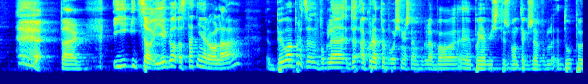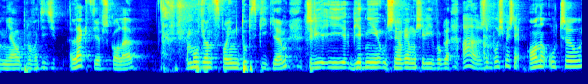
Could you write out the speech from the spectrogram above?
tak. I, I co? Jego ostatnia rola była bardzo, w ogóle, akurat to było śmieszne w ogóle, bo e, pojawił się też wątek, że w ogóle Dup miał prowadzić lekcje w szkole, mówiąc swoim dupspikiem, czyli i biedni uczniowie musieli w ogóle, a, że było śmieszne, on uczył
